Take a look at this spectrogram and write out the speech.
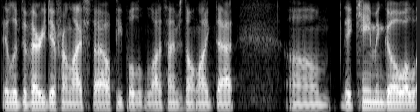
they lived a very different lifestyle people a lot of times don't like that Um, they came and go,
